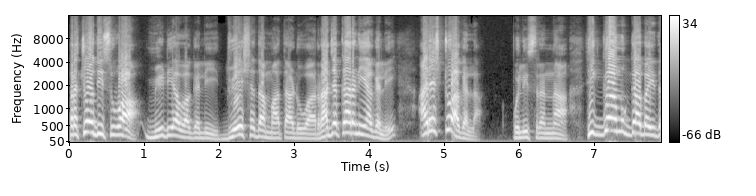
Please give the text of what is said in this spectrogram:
ಪ್ರಚೋದಿಸುವ ಮೀಡಿಯಾವಾಗಲಿ, ದ್ವೇಷದ ಮಾತಾಡುವ ರಾಜಕಾರಣಿಯಾಗಲಿ ಅರೆಸ್ಟೂ ಆಗಲ್ಲ. ಪೊಲೀಸರನ್ನ ಹಿಗ್ಗಾಮುಗ್ಗಾ ಬೈದ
